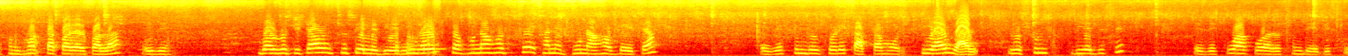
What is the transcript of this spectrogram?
এখন ভর্তা করার পালা, এই যে বরবটিটাও একটু তেলে দিয়ে রোজটা ভুনা হচ্ছে, এখানে ভুনা হবে এটা। এই যে সুন্দর করে কাঁচামরিচ, পেঁয়াজ আর রসুন দিয়ে দিছি। এই যে কুয়া কুয়া রসুন দিয়ে দিছি।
